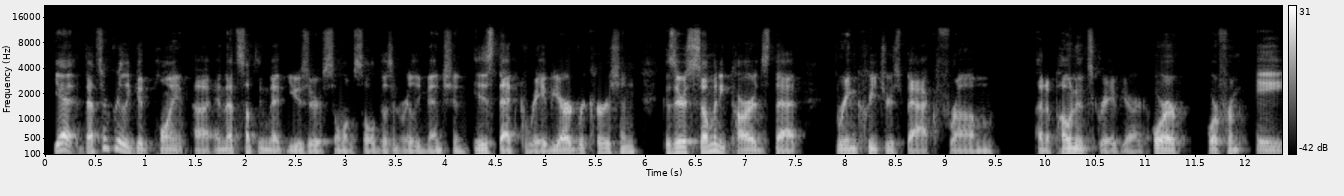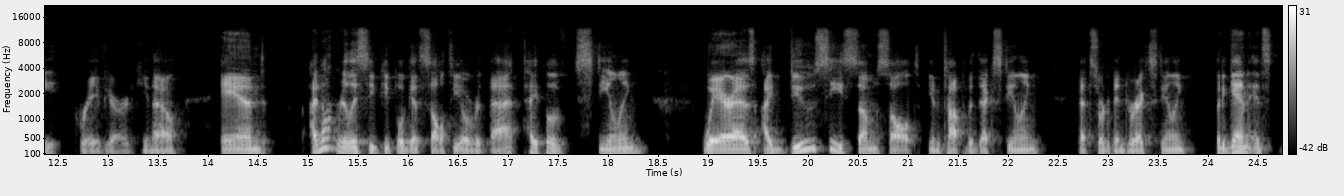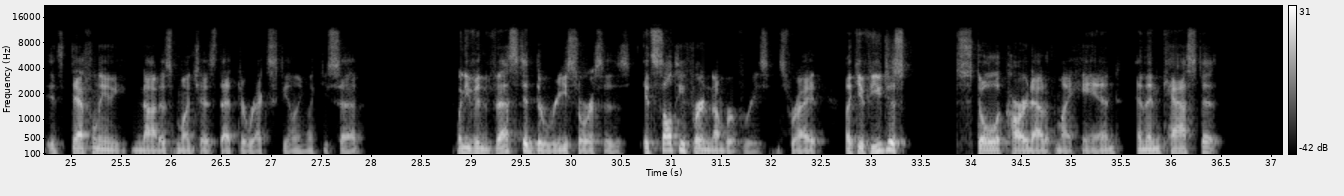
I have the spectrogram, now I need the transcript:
Yeah, that's a really good point. Uh, and that's something that user Solemn Soul doesn't really mention is that graveyard recursion. Because there's so many cards that bring creatures back from an opponent's graveyard or or from a graveyard, you know? And I don't really see people get salty over that type of stealing. Whereas I do see some salt, you know, top of the deck stealing, that sort of indirect stealing. But again, it's it's definitely not as much as that direct stealing, like you said when you've invested the resources, it's salty for a number of reasons, right? Like if you just stole a card out of my hand and then cast it,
